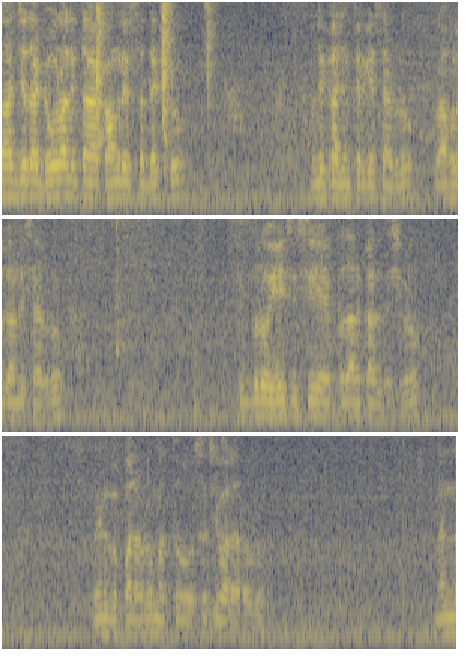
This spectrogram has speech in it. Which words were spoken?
ರಾಜ್ಯದ ಗೌರವಾನ್ವಿತ ಕಾಂಗ್ರೆಸ್ ಅಧ್ಯಕ್ಷರು, ಮಲ್ಲಿಕಾರ್ಜುನ್ ಖರ್ಗೆ ಸಾಹೇಬರು, ರಾಹುಲ್ ಗಾಂಧಿ ಸಾಹೇಬರು, ಇಬ್ಬರು ಎ ಸಿ ಸಿ ಪ್ರಧಾನ ಕಾರ್ಯದರ್ಶಿಗಳು, ವೇಣುಗೋಪಾಲ್ ಅವರು ಮತ್ತು ಸುರ್ಜಿವಾಲರವರು. ನನ್ನ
